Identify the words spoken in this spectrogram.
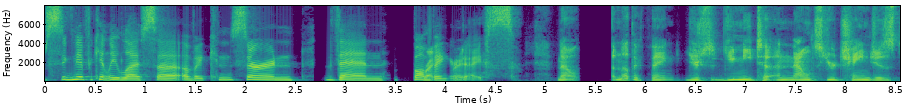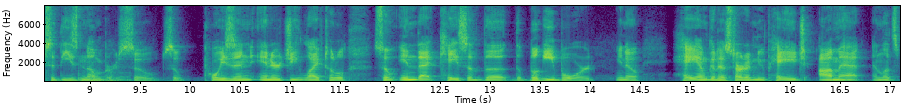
significantly less uh, of a concern than bumping Right, your right. dice. Now, another thing, you you need to announce your changes to these numbers. So so poison, energy, life total. So in that case of the the boogie board, you know, hey, I'm going to start a new page. I'm at and let's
